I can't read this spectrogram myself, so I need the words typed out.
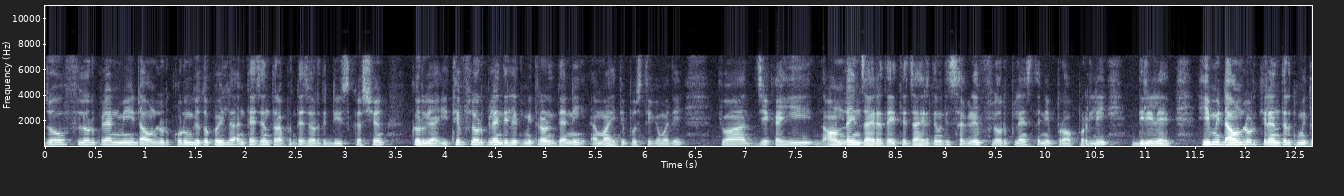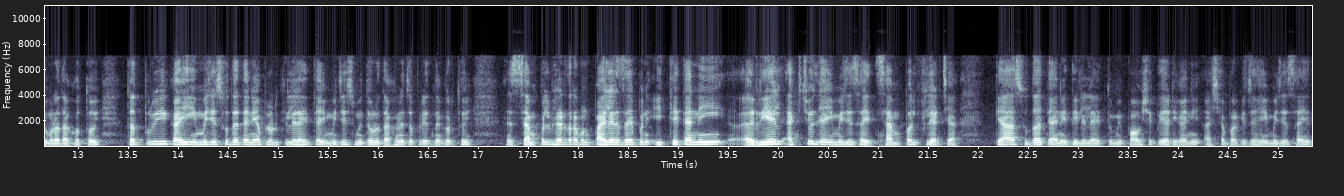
जो फ्लोर प्लॅन मी डाउनलोड करून घेतो पहिलं आणि त्याच्यानंतर आपण त्याच्यावरती डिस्कशन करूया. इथे फ्लोर प्लॅन दिलेत मित्रांनो त्यांनी माहिती पुस्तिकेमध्ये किंवा जे काही ऑनलाईन जाहिरात आहे त्या जाहिरातीमध्ये सगळे फ्लोर प्लॅन्स त्यांनी प्रॉपरली दिलेले आहेत. हे मी डाउनलोड केल्यानंतर मी तुम्हाला दाखवतोय. तत्पूर्वी काही इमेजेस सुद्धा त्यांनी अपलोड केलेले आहेत. त्या इमेजेस मी तुम्हाला दाखवण्याचा प्रयत्न करतोय. सॅम्पल फ्लॅट तर आपण पाहिलेलंच आहे पण इथे त्यांनी रिअल ॲक्च्युअल ज्या इमेजेस आहेत सॅम्पल फ्लॅटच्या त्या सुद्धा त्यांनी दिलेल्या आहेत. तुम्ही पाहू शकता या ठिकाणी अशा प्रकारच्या हे इमेजेस आहेत.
